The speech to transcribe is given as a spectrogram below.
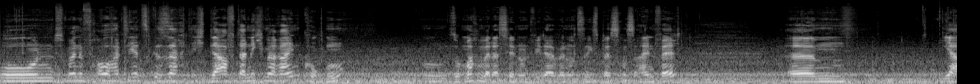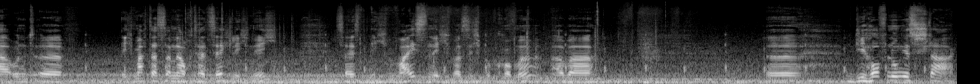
Und meine Frau hat jetzt gesagt, ich darf da nicht mehr reingucken. So machen wir das hin und wieder, wenn uns nichts Besseres einfällt. Ähm, ja, und äh, ich mache das dann auch tatsächlich nicht. Das heißt, ich weiß nicht, was ich bekomme, aber äh, die Hoffnung ist stark.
